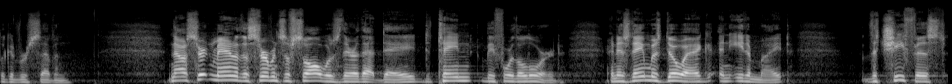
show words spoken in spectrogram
Look at verse 7. Now, a certain man of the servants of Saul was there that day, detained before the Lord, and his name was Doeg, an Edomite, the chiefest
